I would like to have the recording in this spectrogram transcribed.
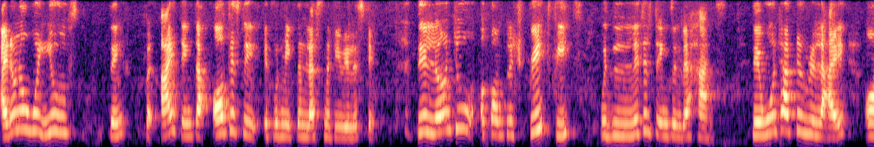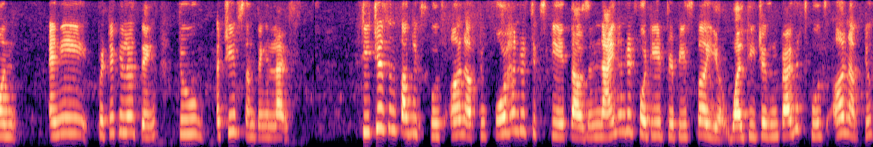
I don't know what you think, but I think that obviously it would make them less materialistic. They learn to accomplish great feats with little things in their hands. They won't have to rely on any particular thing to achieve something in life. Teachers in public schools earn up to 468,948 rupees per year, while teachers in private schools earn up to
